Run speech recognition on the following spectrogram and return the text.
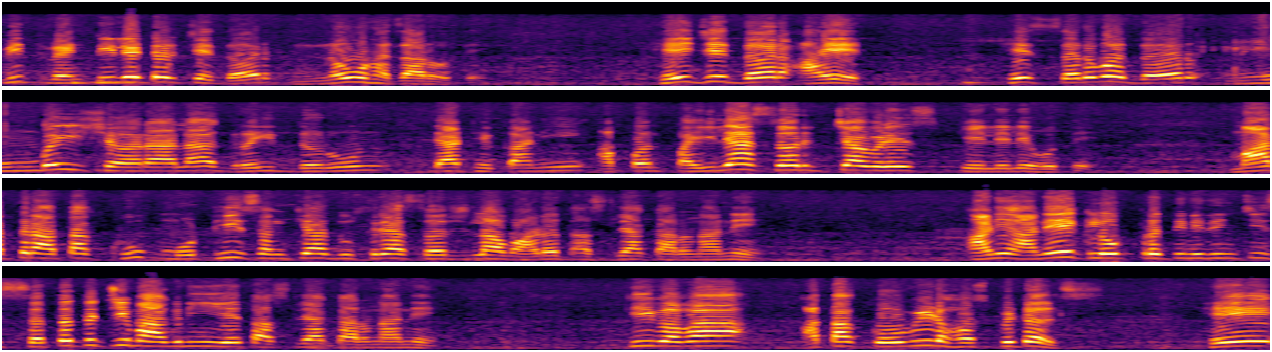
विथ व्हेंटिलेटरचे दर नऊ हजार होते. हे जे दर आहेत हे सर्व दर मुंबई शहराला गृहीत धरून त्या ठिकाणी आपण पहिल्या सर्चच्या वेळेस केलेले होते. मात्र आता खूप मोठी संख्या दुसऱ्या सर्जला वाढत असल्या कारणाने आणि अनेक लोकप्रतिनिधींची सततची मागणी येत असल्या कारणाने की बाबा आता कोविड हॉस्पिटल्स हे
